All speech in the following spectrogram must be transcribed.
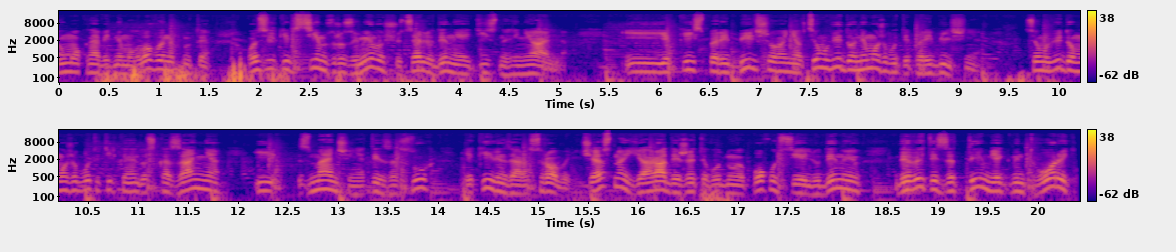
думок навіть не могло виникнути, оскільки всім зрозуміло, що ця людина є дійсно геніальна. І якесь перебільшування в цьому відео не може бути перебільшення. В цьому відео може бути тільки недосказання і зменшення тих заслуг, які він зараз робить. Чесно, я радий жити в одну епоху з цією людиною, дивитись за тим, як він творить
